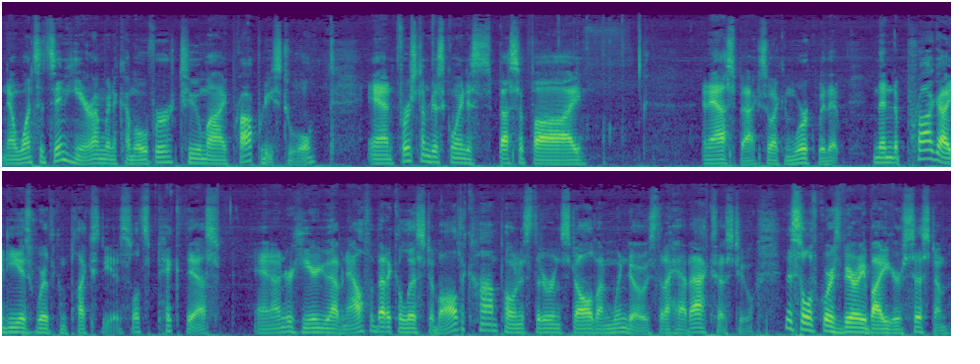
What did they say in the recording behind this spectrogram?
Now once it's in here, I'm going to come over to my Properties tool. And first I'm just going to specify an aspect so I can work with it. And then the prog ID is where the complexity is. So let's pick this and under here you have an alphabetical list of all the components that are installed on Windows that I have access to. This will of course vary by your system.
